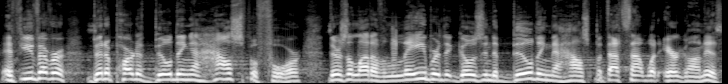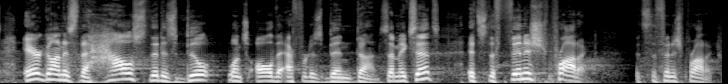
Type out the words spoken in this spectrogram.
If you've ever been a part of building a house before, there's a lot of labor that goes into building the house, but that's not what ergon is. ergon is the house that is built once all the effort has been done. Does that make sense? It's the finished product. It's the finished product.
